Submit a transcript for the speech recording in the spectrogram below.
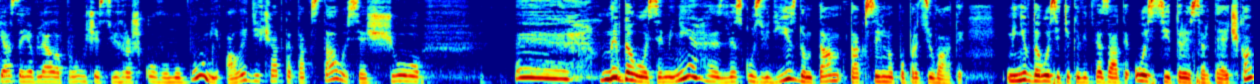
я заявляла про участь в іграшковому бумі, але, дівчатка, так сталося, що е, не вдалося мені в зв'язку з від'їздом там так сильно попрацювати. Мені вдалося тільки відв'язати ось ці три сердечка.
